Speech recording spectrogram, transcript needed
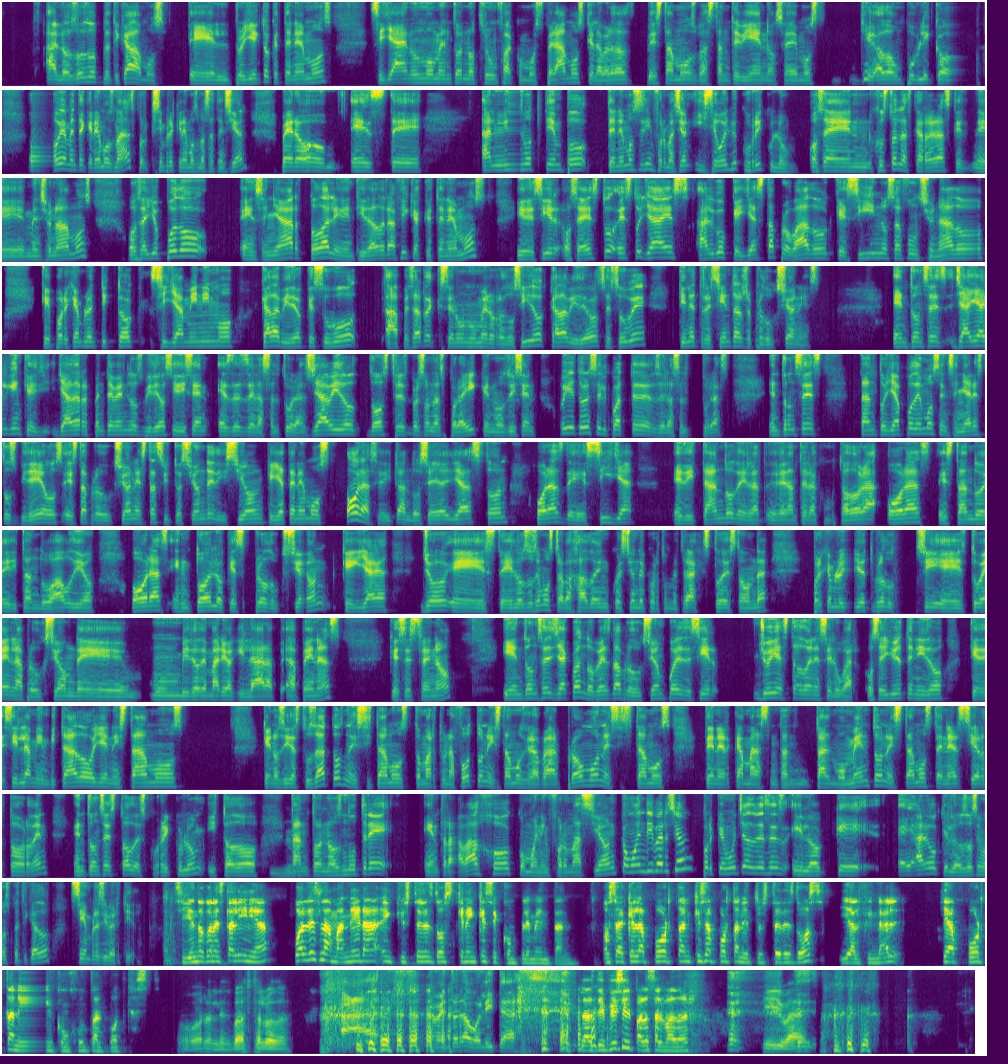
a los dos lo platicábamos. El proyecto que tenemos, si ya en un momento no triunfa como esperamos, que la verdad estamos bastante bien, o sea, hemos llegado a un público, obviamente queremos más, porque siempre queremos más atención, pero este, al mismo tiempo tenemos esa información y se vuelve currículum. O sea, en justo las carreras que eh, mencionábamos, o sea, yo puedo enseñar toda la identidad gráfica que tenemos y decir, o sea, esto, esto ya es algo que ya está probado, que sí nos ha funcionado, que por ejemplo en TikTok, sí ya mínimo, cada video que subo, a pesar de que sea un número reducido, cada video se sube, tiene 300 reproducciones. Entonces ya hay alguien que ya de repente ven los videos y dicen es desde las alturas. Ya ha habido dos, tres personas por ahí que nos dicen, oye, tú eres el cuate desde las alturas. Entonces, tanto ya podemos enseñar estos videos, esta producción, esta situación de edición que ya tenemos horas editando, o sea, ya son horas de silla editando delante de la computadora, horas estando editando audio, horas en todo lo que es producción, que ya yo, este, los dos hemos trabajado en cuestión de cortometrajes, toda esta onda. Por ejemplo, yo estuve en la producción de un video de Mario Aguilar apenas, que se estrenó, y entonces ya cuando ves la producción puedes decir, yo ya he estado en ese lugar, o sea, yo he tenido que decirle a mi invitado, oye, necesitamos que nos digas tus datos, necesitamos tomarte una foto, necesitamos grabar promo, necesitamos tener cámaras en tal momento, necesitamos tener cierto orden. Entonces todo es currículum y todo tanto nos nutre en trabajo como en información, como en diversión, porque muchas veces y lo que eh, algo que los dos hemos platicado siempre es divertido. Siguiendo con esta línea, ¿cuál es la manera en que ustedes dos creen que se complementan? O sea, ¿qué le aportan, qué se aportan entre ustedes dos y al final qué aportan en conjunto al podcast? Órale, va a Salvador. Ah, me aventó la bolita. La difícil para Salvador. Y va.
